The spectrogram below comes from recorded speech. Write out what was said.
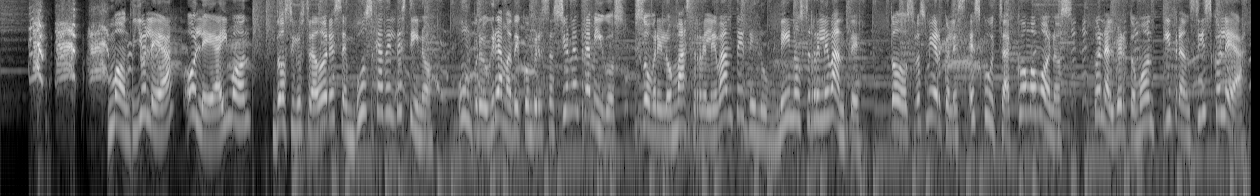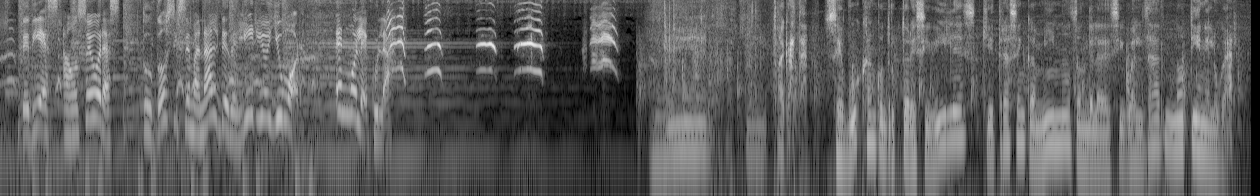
Mont y Olea, Olea y Mont, dos ilustradores en busca del destino. Un programa de conversación entre amigos sobre lo más relevante de lo menos relevante. Todos los miércoles escucha Como Monos con Alberto Montt y Francisco Lea. De 10 a 11 horas, tu dosis semanal de delirio y humor. En Molécula. A ver, aquí. Acá está. Se buscan constructores civiles que tracen caminos donde la desigualdad no tiene lugar.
